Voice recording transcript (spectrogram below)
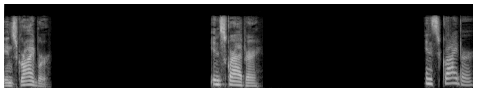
Inscriber. inscriber, Inscriber.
